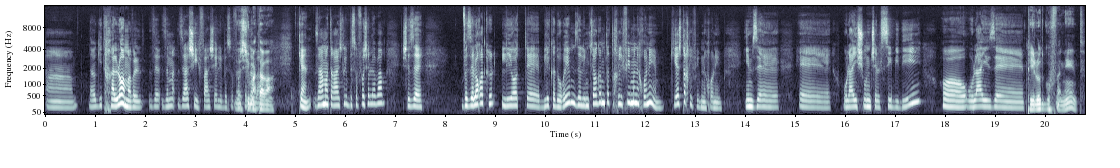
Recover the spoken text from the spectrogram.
אה, לא אגיד חלום, אבל זה, זה, זה השאיפה שלי בסופו של איזושהי דבר. מטרה. כן, זו המטרה שלי בסופו של דבר, שזה, וזה לא רק להיות uh, בלי כדורים, זה למצוא גם את התחליפים הנכונים, כי יש תחליפים נכונים. אם זה uh, אולי עישון של CBD, או אולי זה פעילות גופנית.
